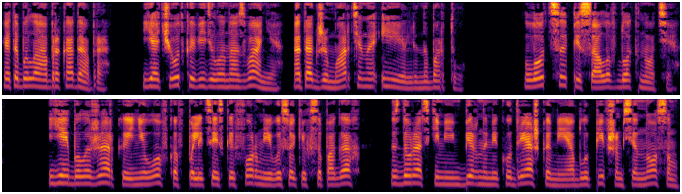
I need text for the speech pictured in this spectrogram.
Это была абракадабра. Я четко видела название, а также Мартина и Элли на борту. Лотца писала в блокноте. Ей было жарко и неловко в полицейской форме и высоких сапогах, с дурацкими имбирными кудряшками и облупившимся носом,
